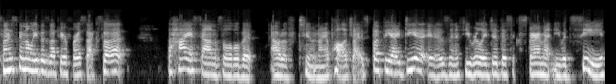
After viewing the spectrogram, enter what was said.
so I'm just gonna leave this up here for a sec. So that the highest sound is a little bit out of tune, I apologize. But the idea is, and if you really did this experiment, you would see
